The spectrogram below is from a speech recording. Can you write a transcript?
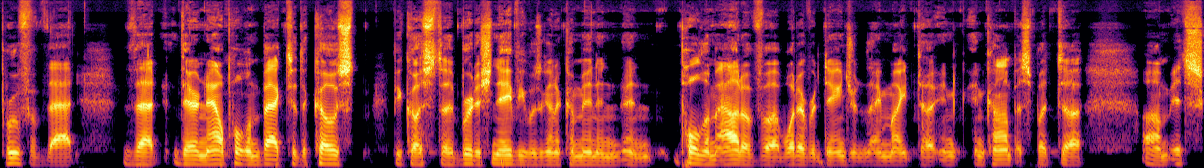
proof of that. That they're now pulling back to the coast because the British Navy was going to come in and, and pull them out of uh, whatever danger they might uh, in, encompass. But uh, um, it's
